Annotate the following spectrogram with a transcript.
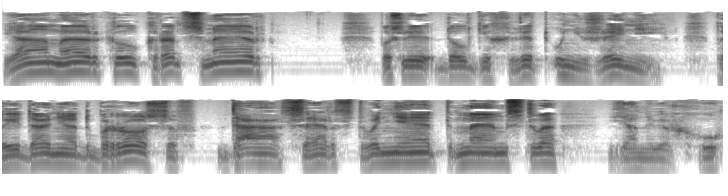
Я Меркл Крацмейер. После долгих лет унижений, поедания отбросов, да, сэрство, нет, мемство, я наверху.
